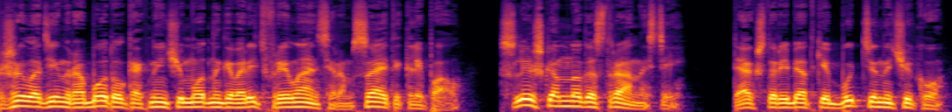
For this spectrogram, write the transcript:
Жил один, работал, как нынче модно говорить, фрилансером, сайты клепал. Слишком много странностей. Так что, ребятки, будьте начеку.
